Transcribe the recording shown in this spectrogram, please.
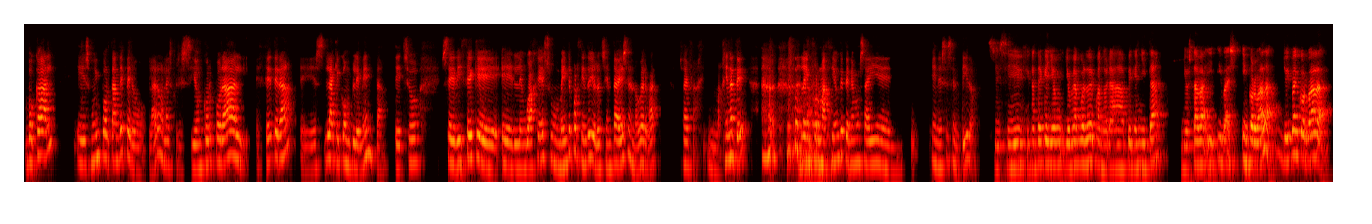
vocal es muy importante, pero claro, la expresión corporal, etcétera, es la que complementa. De hecho, se dice que el lenguaje es un 20% y el 80% es el no verbal. O sea, imagínate la información que tenemos ahí en, ese sentido. Sí, sí, fíjate que yo, yo, me acuerdo de cuando era pequeñita, yo estaba, iba encorvada, yo iba encorvada.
